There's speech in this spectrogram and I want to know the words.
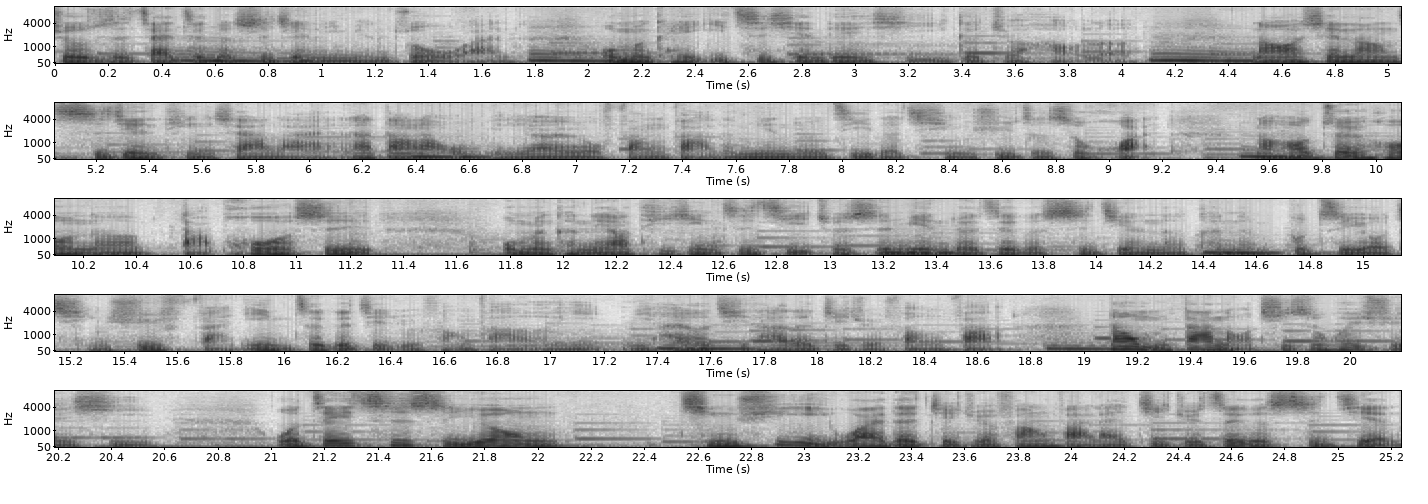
就是在这个事件里面做完，嗯，我们可以一次先练习一个就好了，嗯，然后先让事件停下来。那当然，我们也要有方法的面对自己的情绪，这是缓。然后最后呢，打破是，我们可能要提醒自己，就是面对这个事件呢，可能不只有情绪反应这个解决方法而已，你还有其他的解决方法。那我们大脑其实会学习，我这一次使用。情绪以外的解决方法来解决这个事件，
